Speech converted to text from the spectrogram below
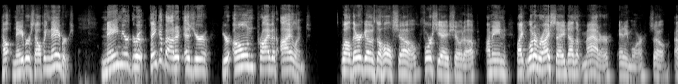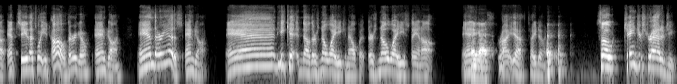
help neighbors helping neighbors. Name your group. Think about it as your your own private island. Well, there goes the whole show. Forcier showed up. I mean, like whatever I say doesn't matter anymore. So, uh, and see, that's what you, oh, there you go. And gone. And there he is and gone. And he can't, no, there's no way he can help it. There's no way he's staying off. And, Hey guys. Right. Yeah. How you doing? so change your strategy.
